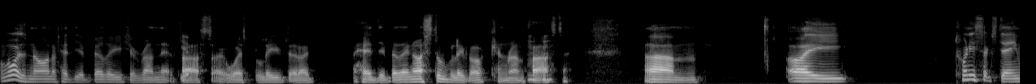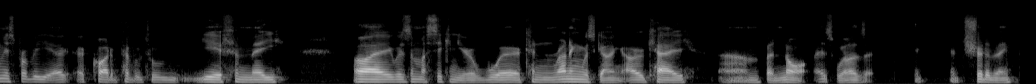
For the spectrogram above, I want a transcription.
I've always known I've had the ability to run that Yep. fast. I always believed that I had the ability, and I still believe I can run Mhm. faster. Um, I 2016 was probably a, a quite a pivotal year for me. I was in my second year of work, and running was going okay, um, but not as well as it it, it should have been.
